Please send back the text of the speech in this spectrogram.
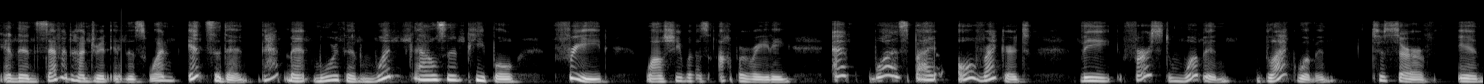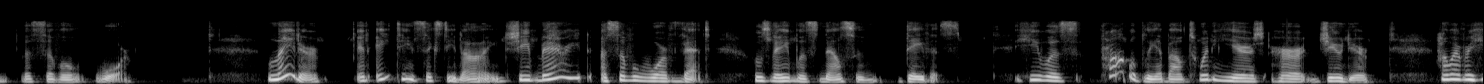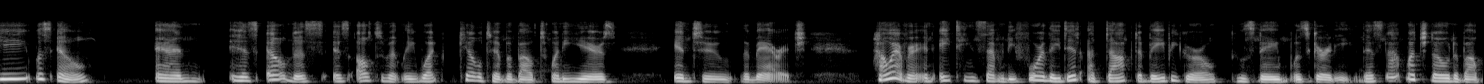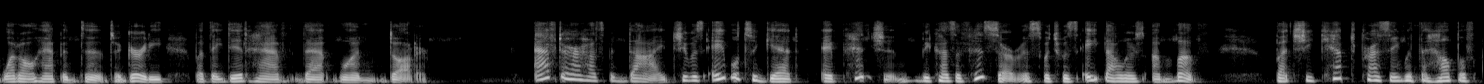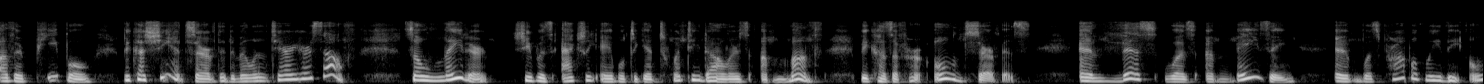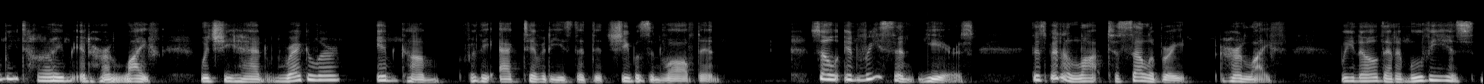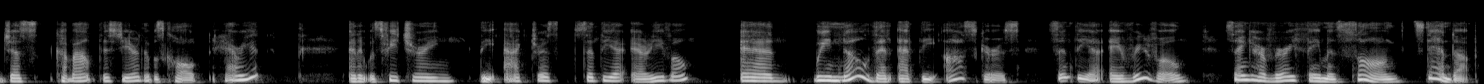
and then 700 in this one incident. That meant more than 1,000 people freed while she was operating and was, by all records, the first woman, black woman, to serve in the Civil War. Later, in 1869, she married a Civil War vet whose name was Nelson Davis. He was probably about 20 years her junior. However, he was ill, and his illness is ultimately what killed him about 20 years into the marriage. However, in 1874, they did adopt a baby girl whose name was Gertie. There's not much known about what all happened to, to Gertie, but they did have that one daughter. After her husband died, she was able to get a pension because of his service, which was $8 a month. But she kept pressing with the help of other people because she had served in the military herself. So later, she was actually able to get $20 a month because of her own service. And this was amazing and was probably the only time in her life when she had regular income for the activities that, that she was involved in. So, in recent years, there's been a lot to celebrate her life. We know that a movie has just come out this year that was called Harriet, and it was featuring the actress Cynthia Erivo. And we know that at the Oscars, Cynthia Erivo sang her very famous song, Stand Up.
